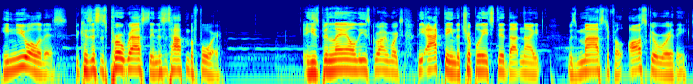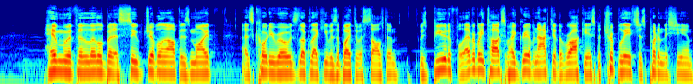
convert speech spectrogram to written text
He knew all of this because this is pro wrestling. This has happened before. He's been laying all these groundworks. The acting that Triple H did that night was masterful, Oscar worthy. Him with a little bit of soup dribbling off his mouth as Cody Rhodes looked like he was about to assault him. It was beautiful. Everybody talks about how great of an actor The Rock is, but Triple H just put him to shame.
